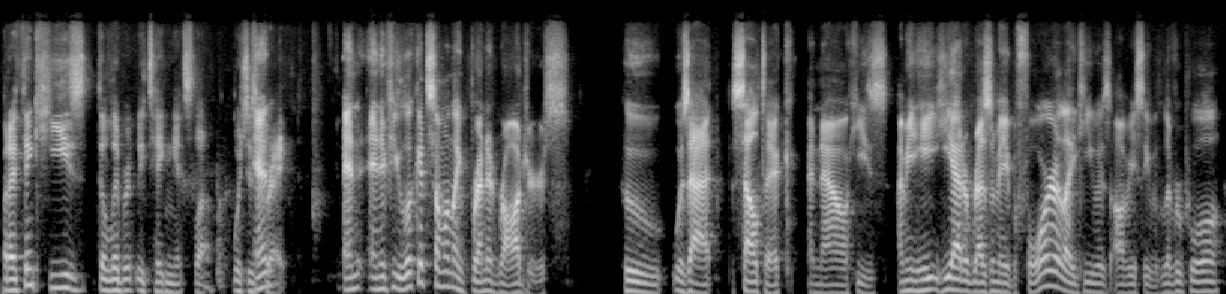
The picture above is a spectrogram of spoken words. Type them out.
But i think he's deliberately taking it slow which is and, great. and and if you look at someone like brendan rodgers who was at celtic and now he's i mean he he had a resume before like he was obviously with liverpool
